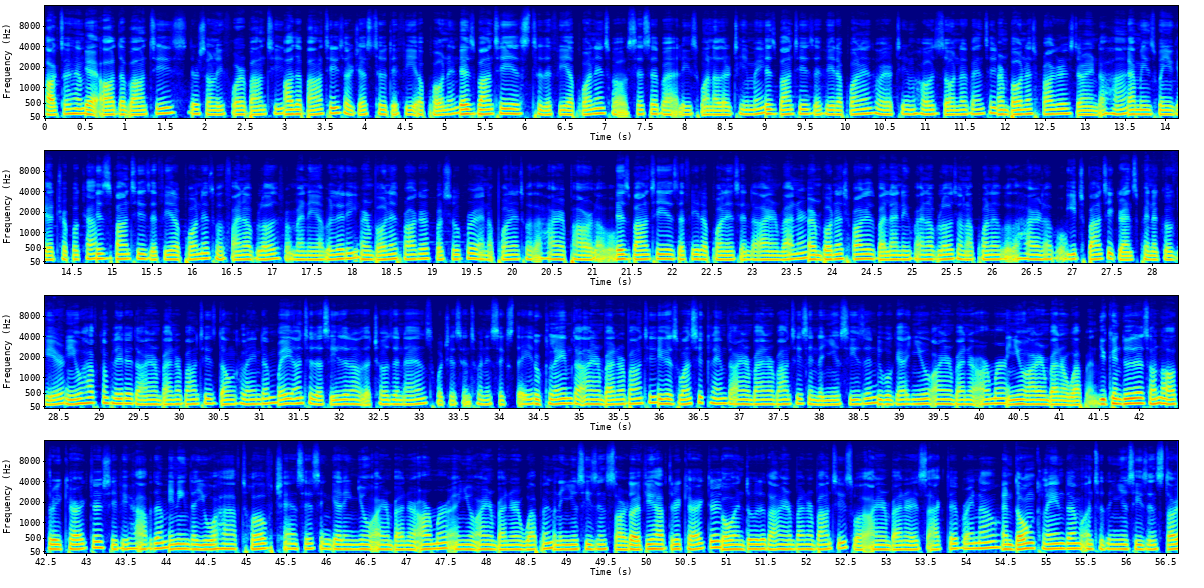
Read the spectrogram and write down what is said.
Talk to him, get all the bounties. There's only four bounties. All the bounties are just to defeat opponents. This bounty is to defeat opponents while assisted by at least one other teammate. This bounty is defeat opponents while your team holds zone advantage. Earn bonus progress during the hunt. That means when you get triple cap. This bounty is defeat opponents with final blows from any ability. Earn bonus progress for super and opponents with a higher power level. This bounty is defeat opponents in the Iron Banner. Earn bonus progress by landing final blows on opponents with a higher level. Each bounty grants pinnacle gear. And you have completed the Iron Banner banner bounties, don't claim them. Wait until the season of the chosen ends, which is in 26 days, to claim the Iron Banner bounties. Because once you claim the Iron Banner bounties in the new season, you will get new Iron Banner armor and new Iron Banner weapons. You can do this on all three characters if you have them, meaning that you will have 12 chances in getting new Iron Banner armor and new Iron Banner weapon when the new season starts. So if you have three characters, go and do the Iron Banner bounties while Iron Banner is active right now, and don't claim them until the new season starts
